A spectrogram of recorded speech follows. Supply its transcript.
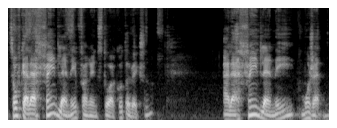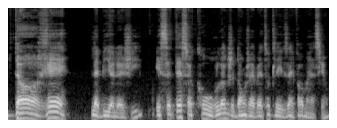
Sauf qu'à la fin de l'année, pour faire une histoire courte avec ça, à la fin de l'année, moi, j'adorais la biologie et c'était ce cours-là dont j'avais toutes les informations.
